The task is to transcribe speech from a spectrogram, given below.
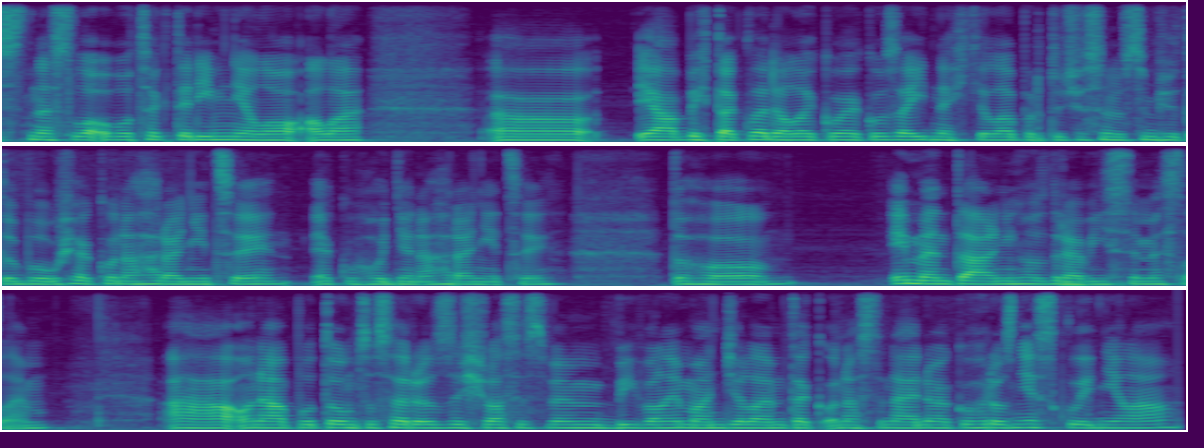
sneslo ovoce, který mělo, ale uh, já bych takhle daleko jako zajít nechtěla, protože si myslím, že to bylo už jako na hranici, jako hodně na hranici toho i mentálního zdraví si myslím. A ona potom, co se rozešla se svým bývalým manželem, tak ona se najednou jako hrozně sklidnila,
